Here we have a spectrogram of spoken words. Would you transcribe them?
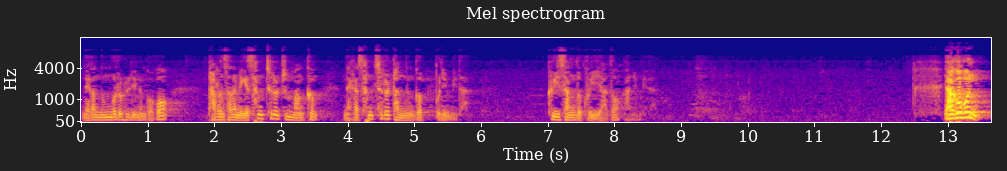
내가 눈물을 흘리는 거고 다른 사람에게 상처를 준 만큼 내가 상처를 받는 것 뿐입니다. 그 이상도 그 이하도 아닙니다. 야곱은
